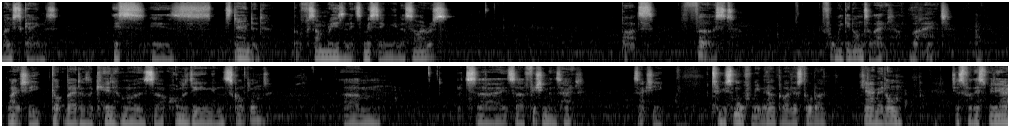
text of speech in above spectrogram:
most games. This is standard, but for some reason it's missing in Osiris. But first, before we get onto that, the hat. I actually got that as a kid when I was uh, holidaying in Scotland. It's, uh, it's a fisherman's hat. It's actually too small for me now, but I just thought I'd jam it on just for this video.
